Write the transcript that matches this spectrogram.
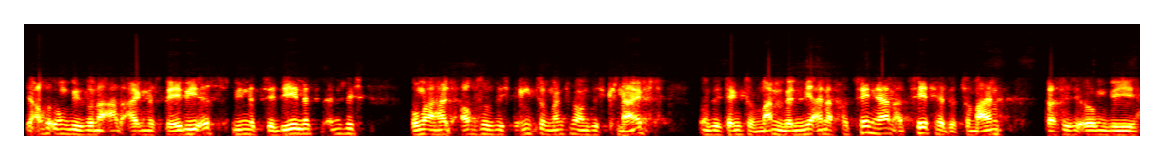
ja auch irgendwie so eine Art eigenes Baby ist, wie eine CD letztendlich, wo man halt auch so sich denkt, so manchmal und sich kneift und sich denkt so, Mann, wenn mir einer vor zehn Jahren erzählt hätte, zum einen, dass ich irgendwie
